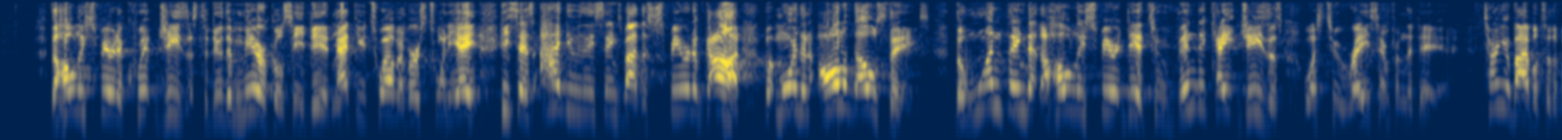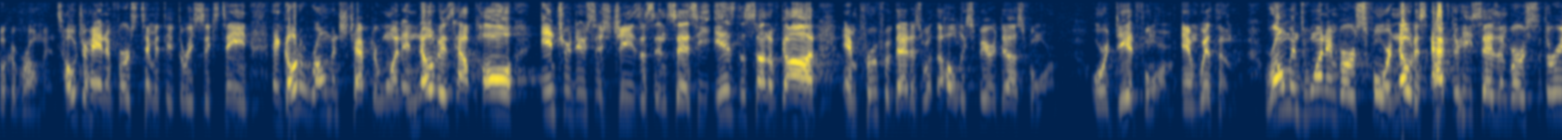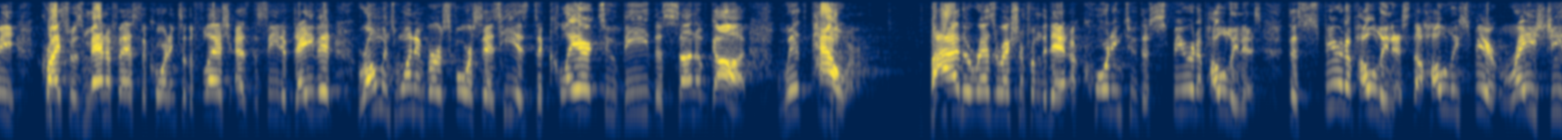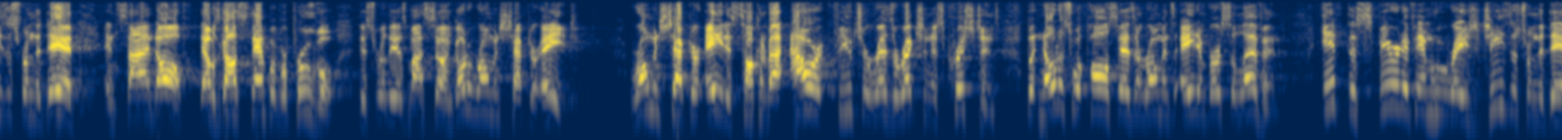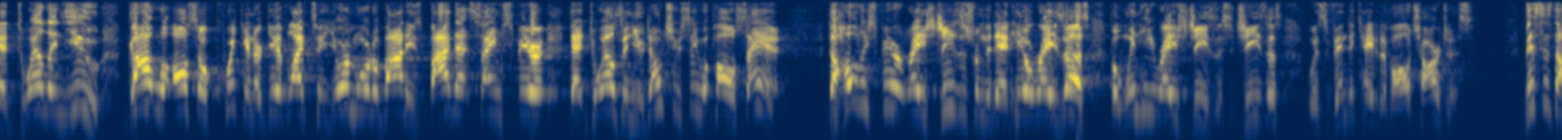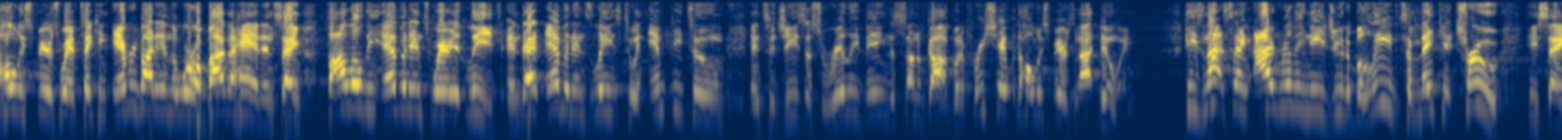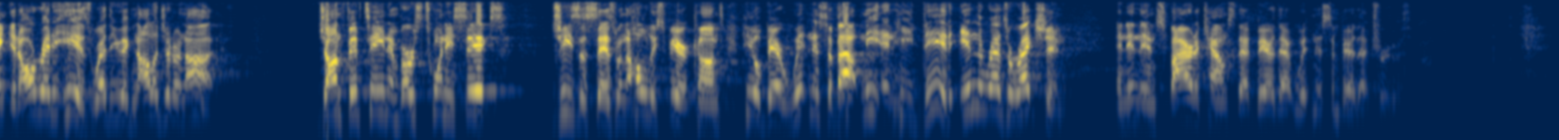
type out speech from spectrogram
The Holy Spirit equipped Jesus to do the miracles he did. Matthew 12 and verse 28, he says, I do these things by the Spirit of God. But more than all of those things, the one thing that the Holy Spirit did to vindicate Jesus was to raise him from the dead. Turn your Bible to the book of Romans. Hold your hand in 1 Timothy 3:16 and go to Romans chapter 1 and notice how Paul introduces Jesus and says he is the son of God and proof of that is what the Holy Spirit does for him or did for him and with him. Romans 1 and verse 4. Notice, after he says in verse 3, Christ was manifest according to the flesh as the seed of David, Romans 1 and verse 4 says, He is declared to be the Son of God with power by the resurrection from the dead according to the Spirit of holiness. The Spirit of holiness, the Holy Spirit, raised Jesus from the dead and signed off. That was God's stamp of approval. This really is my Son. Go to Romans chapter 8. Romans chapter 8 is talking about our future resurrection as Christians. But notice what Paul says in Romans 8 and verse 11. If the spirit of him who raised Jesus from the dead dwell in you, God will also quicken or give life to your mortal bodies by that same spirit that dwells in you. Don't you see what Paul's saying? The Holy Spirit raised Jesus from the dead. He'll raise us. But when he raised Jesus, Jesus was vindicated of all charges. This is the Holy Spirit's way of taking everybody in the world by the hand and saying, follow the evidence where it leads. And that evidence leads to an empty tomb and to Jesus really being the Son of God. But appreciate what the Holy Spirit's not doing. He's not saying, I really need you to believe to make it true. He's saying, it already is, whether you acknowledge it or not. John 15 and verse 26, Jesus says, when the Holy Spirit comes, he'll bear witness about me. And he did in the resurrection and in the inspired accounts that bear that witness and bear that truth.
